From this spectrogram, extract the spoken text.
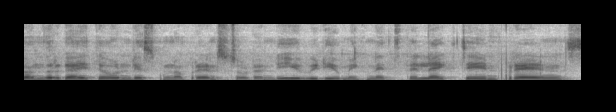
తొందరగా అయితే వండేసుకున్న ఫ్రెండ్స్ చూడండి. ఈ వీడియో మీకు నచ్చితే లైక్ చేయండి ఫ్రెండ్స్.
